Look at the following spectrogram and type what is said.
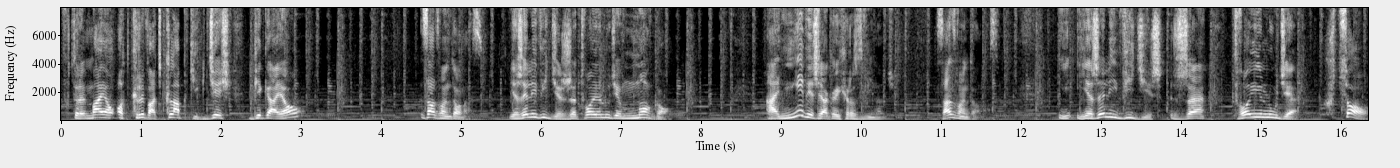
w którym mają odkrywać klapki, gdzieś biegają, zadzwoń do nas. Jeżeli widzisz, że Twoje ludzie mogą, a nie wiesz, jak ich rozwinąć, zadzwoń do nas. I jeżeli widzisz, że Twoi ludzie chcą,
